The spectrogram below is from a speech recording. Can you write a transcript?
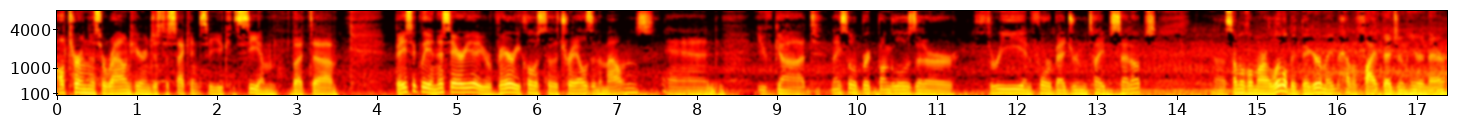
I'll turn this around here in just a second so you can see them. But uh, basically in this area, you're very close to the trails in the mountains and you've got nice little brick bungalows that are three and four bedroom type setups. Uh, some of them are a little bit bigger, might have a five bedroom here and there.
